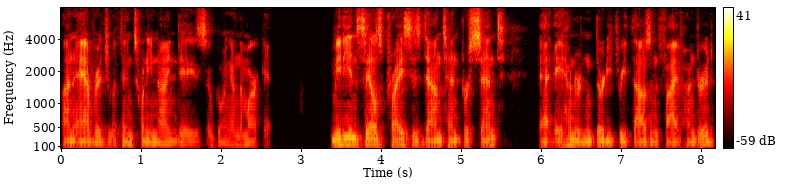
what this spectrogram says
on average within 29 days of going on the market. Median sales price is down 10% at 833,500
